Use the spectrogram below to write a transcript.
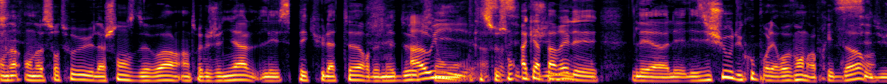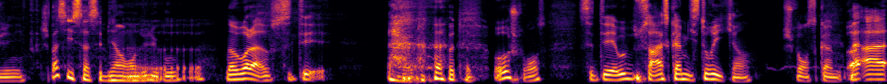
on a- on a surtout eu la chance de voir un truc génial, les spéculateurs de mes deux Ah qui, oui, ont- qui ah, se ça, sont accaparés les, les, euh, les, les issues du coup pour les revendre à prix d'or. C'est du génie. Je sais pas si ça s'est bien rendu du coup. Euh, non, voilà, c'était. Peut-être. Oh, je pense. C'était, ça reste quand même historique, hein. Je pense quand même. Bah- à,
